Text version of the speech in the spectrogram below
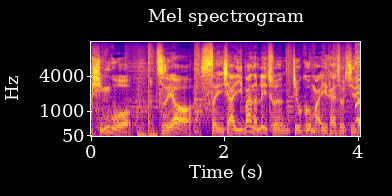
苹果只要省下一半的内存，就够买一台手机的。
